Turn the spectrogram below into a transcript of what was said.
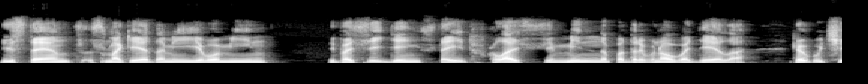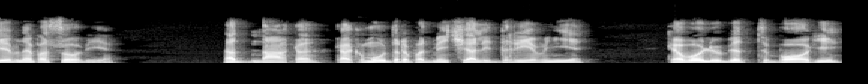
И стенд с макетами его мин и по сей день стоит в классе минно-подрывного дела, как учебное пособие. Однако, как мудро подмечали древние, кого любят боги,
